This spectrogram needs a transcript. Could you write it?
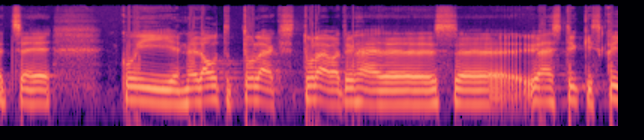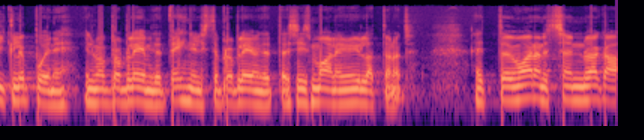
et see, kui need autod tuleks, tulevad ühes, ühes tükis kõik lõpuni, ilma probleemideta, tehniliste probleemideta, siis ma olen üllatunud. Et ma arvan, et see on väga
